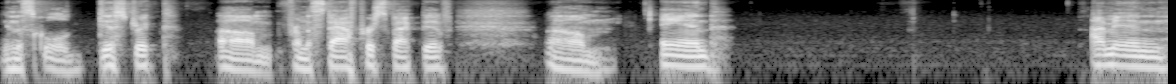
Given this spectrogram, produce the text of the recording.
in the school district, um, from a staff perspective. Um, and I'm in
